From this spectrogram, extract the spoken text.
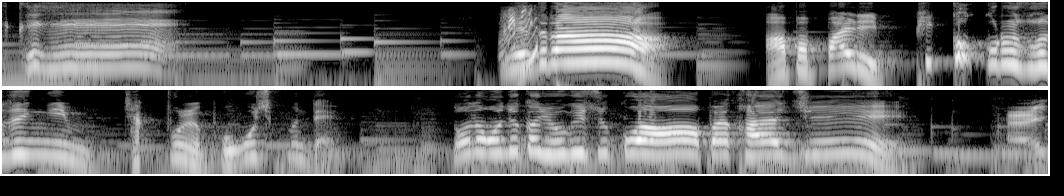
이그 얘들아! 아빠 빨리 피 거꾸로 선생님 작품을 보고 싶은데. 너네 언제까지 여기 있을 거야? 빨리 가야지 아이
